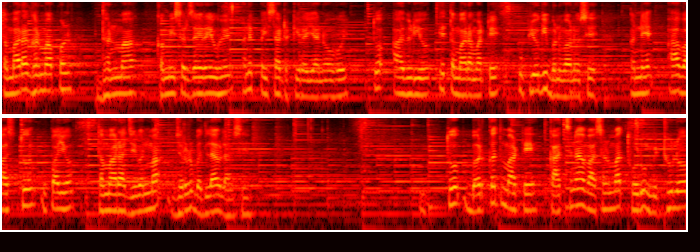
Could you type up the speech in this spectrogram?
તમારા ઘરમાં પણ ધનમાં કમી સર્જાઈ રહી હોય અને પૈસા ટકી રહ્યા ન હોય, તો આ વીડિયો એ તમારા માટે ઉપયોગી બનવાનો છે અને આ વાસ્તુ ઉપાયો તમારા જીવનમાં જરૂર બદલાવ લાવશે. તો બરકત માટે કાચના વાસણમાં થોડું મીઠું લો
